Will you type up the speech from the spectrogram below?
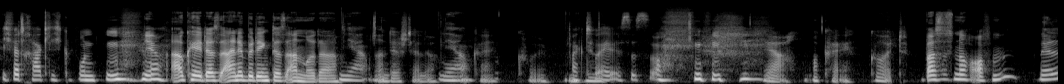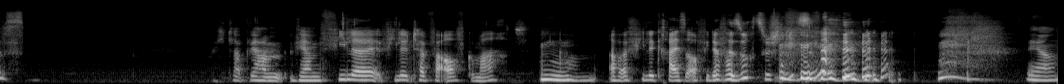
ich vertraglich gebunden. ja, Ah, Okay, das eine bedingt das andere da Ja. an der Stelle. Ja. Okay, cool. aktuell ist es so. Ja, okay, gut. Was ist noch offen, Nils? Ich glaube, wir haben, wir haben viele, viele Töpfe aufgemacht, ähm, aber viele Kreise auch wieder versucht zu schließen. Ja.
